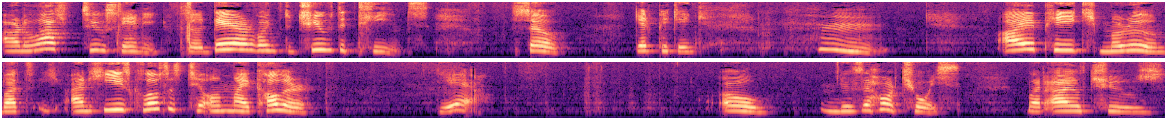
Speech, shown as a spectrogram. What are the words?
are the last two standing, so they are going to choose the teams. So, get picking. Hmm. I pick maroon, but and he's closest to on my color. Yeah. Oh, this is a hard choice, but I'll choose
